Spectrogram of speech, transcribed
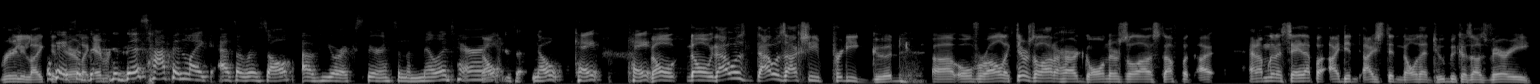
really liked okay, it there. so like th- every, did this happen like as a result of your experience in the military? Nope. No. Okay. Okay. no, no, that was that was actually pretty good uh, overall. Like there's a lot of hard going, there's a lot of stuff, but I and I'm gonna say that, but I didn't, I just didn't know that too because I was very,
